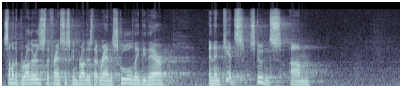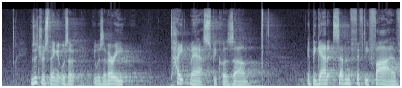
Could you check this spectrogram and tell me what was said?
some of the brothers, the Franciscan brothers that ran the school, they'd be there, and then kids, students. Um, was interesting. It was a, it was a very tight mass because um, it began at 7:55,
